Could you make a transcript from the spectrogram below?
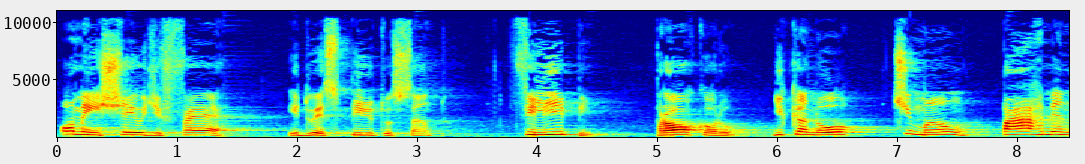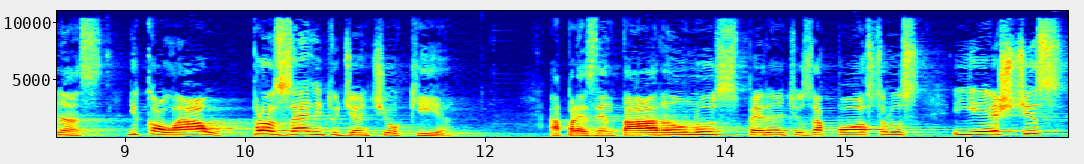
homem cheio de fé e do Espírito Santo, Filipe, Prócoro, Nicanor, Timão, Pármenas, Nicolau, prosélito de Antioquia. Apresentaram-nos perante os apóstolos e estes,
